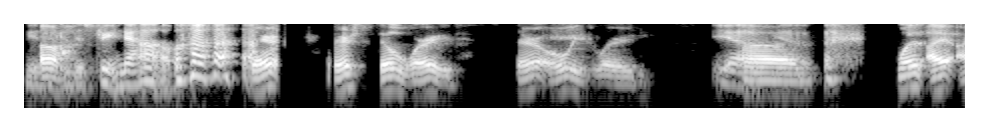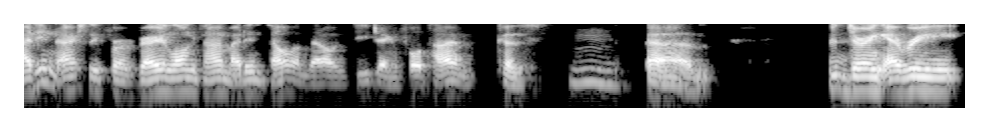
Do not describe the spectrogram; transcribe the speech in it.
music Oh, industry now. they're they're still worried. They're always worried. Yeah, yeah. Um, Well, I, I didn't actually for a very long time. I didn't tell them that I was DJing full time because Mm, um, during every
